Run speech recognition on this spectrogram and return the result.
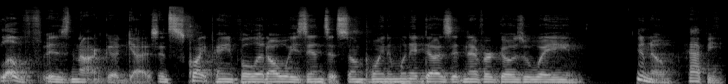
Love is not good, guys. It's quite painful. It always ends at some point, and when it does, it never goes away, you know, happy.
